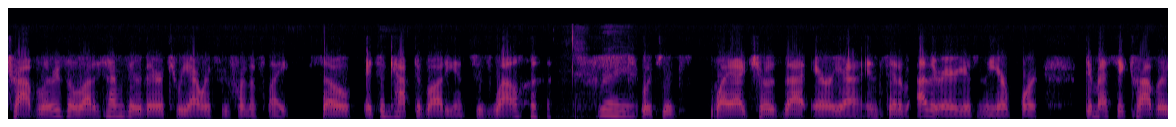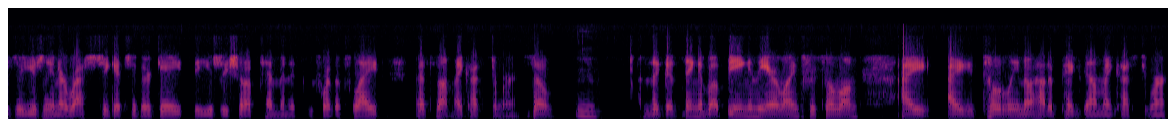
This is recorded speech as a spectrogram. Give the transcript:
travelers, a lot of times they're there three hours before the flight. So it's a mm. captive audience as well. right. Which is why I chose that area instead of other areas in the airport domestic travelers are usually in a rush to get to their gate. They usually show up 10 minutes before the flight. That's not my customer. So mm. the good thing about being in the airlines for so long, I I totally know how to peg down my customer.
